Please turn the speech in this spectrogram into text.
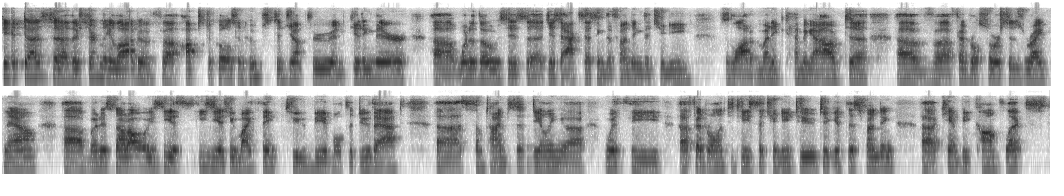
it does. Uh, there's certainly a lot of uh, obstacles and hoops to jump through and getting there. Uh, one of those is uh, just accessing the funding that you need there's a lot of money coming out uh, of uh, federal sources right now, uh, but it's not always as easy as you might think to be able to do that. Uh, sometimes dealing uh, with the uh, federal entities that you need to to get this funding can be complex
